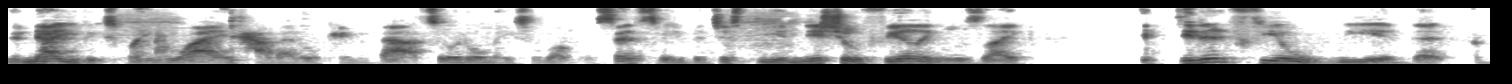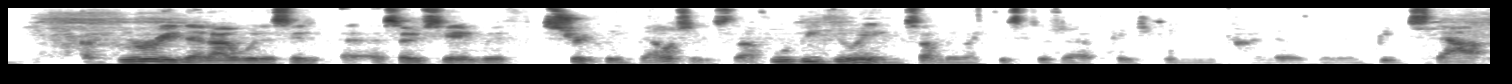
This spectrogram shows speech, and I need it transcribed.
And now you've explained why and how that all came about, so it all makes a lot more sense to me. But just the initial feeling was like, it didn't feel weird that a, a brewery that I would associate with strictly Belgian stuff would be doing something like this dessert pastry kind of you know big stout,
